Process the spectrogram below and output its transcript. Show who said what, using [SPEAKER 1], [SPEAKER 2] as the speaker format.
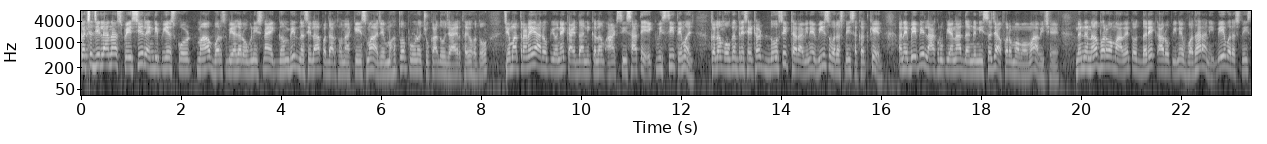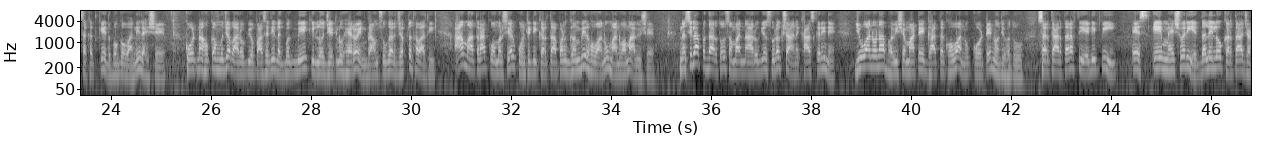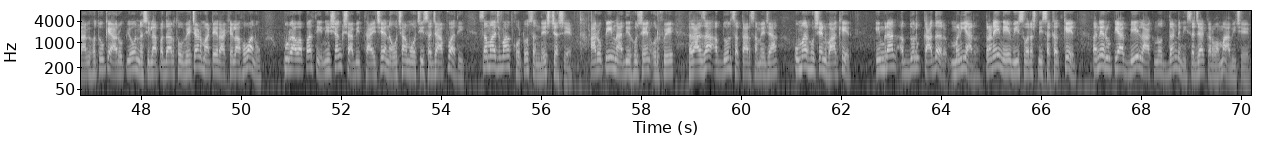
[SPEAKER 1] કચ્છ જિલ્લાના special NDPS કોર્ટમાં વર્ષ બે હજાર ઓગણીસના એક ગંભીર નશીલા પદાર્થોના કેસમાં આજે મહત્વપૂર્ણ ચુકાદો જાહેર થયો હતો, જેમાં ત્રણેય આરોપીઓને કાયદાની કલમ આઠ સી સાથે એકવીસથી તેમજ કલમ ઓગણત્રીસ હેઠળ દોષિત ઠરાવીને વીસ વર્ષની સખત કેદ અને બે બે લાખ રૂપિયાના દંડની સજા ફરમાવવામાં આવી છે. દંડ ન ભરવામાં આવે તો દરેક આરોપીને વધારાની બે વર્ષની સખત કેદ ભોગવવાની રહેશે. કોર્ટના હુકમ મુજબ આરોપીઓ પાસેથી લગભગ બે કિલો જેટલું હેરોઇન, બ્રાઉન સુગર જપ્ત થવાથી આ માત્રા કોમર્શિયલ ક્વોન્ટિટી કરતાં પણ ગંભીર હોવાનું માનવામાં આવ્યું છે. નશીલા પદાર્થો સમાજના આરોગ્ય, સુરક્ષા અને ખાસ કરીને યુવાનોના ભવિષ્ય માટે ઘાતક હોવાનું કોર્ટે નોંધ્યું હતું. સરકાર તરફથી એડીપી એસ એ મહેશ્વરીએ દલીલો કરતા જણાવ્યું હતું કે આરોપીઓ નશીલા પદાર્થો વેચાણ માટે રાખેલા હોવાનું પુરાવા પરથી નિશંક સાબિત થાય છે અને ઓછામાં ઓછી સજા આપવાથી સમાજમાં ખોટો સંદેશ જશે. આરોપી નાદિર હુસેન ઉર્ફે રાઝા અબ્દુલ સત્તાર સમેજા, ઉમર હુસેન વાઘેર, ઇમરાન અબ્દુલ કાદર મણિયાર ત્રણેયને વીસ વર્ષની સખત કેદ અને રૂપિયા બે લાખનો દંડની સજા કરવામાં આવી છે.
